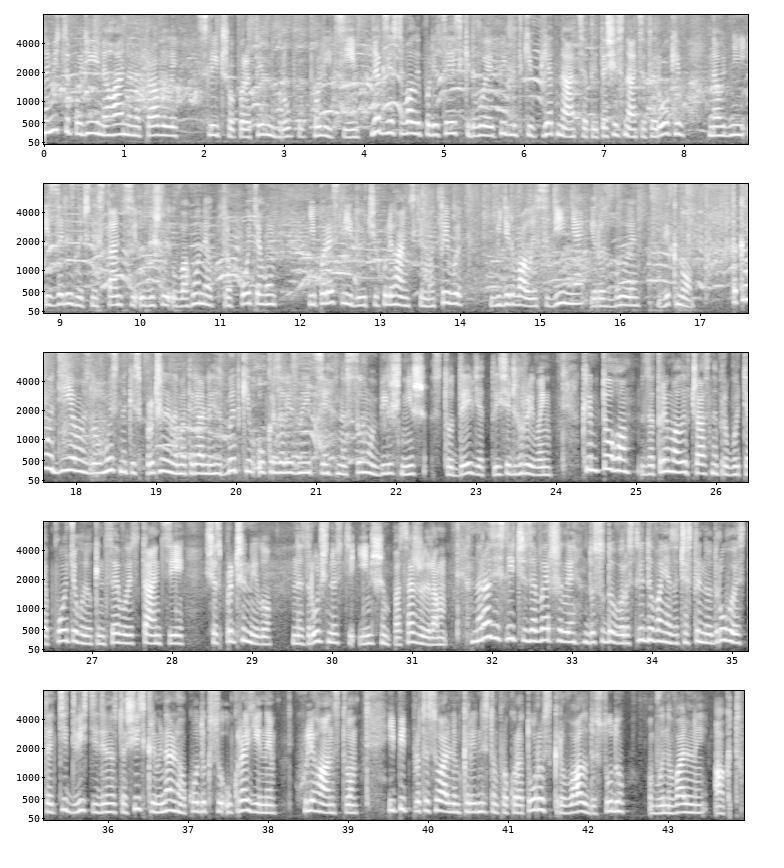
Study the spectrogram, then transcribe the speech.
На місце події негайно направили слідчо-оперативну групу поліції. Як з'ясували поліцейські, двоє підлітків 15 та 16 років на одній із залізничних станцій увійшли у вагони електропотягу і, переслідуючи хуліганські мотиви, відірвали сидіння і розбили вікно. Такими діями зловмисники спричинили матеріальних збитків Укрзалізниці на суму більш ніж 109 тисяч гривень. Крім того, затримали вчасне прибуття потягу до кінцевої станції, що спричинило незручності іншим пасажирам. Наразі слідчі завершили досудове розслідування за частиною 2 статті 296 Кримінального кодексу України хуліганство і під процесуальним керівництвом прокуратури скерували до суду обвинувальний акт.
